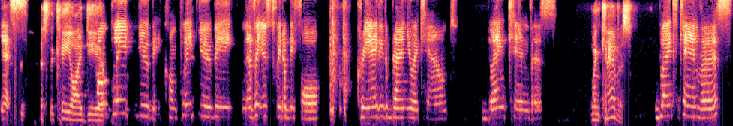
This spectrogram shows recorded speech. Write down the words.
Yes. That's the key idea. Complete newbie, complete newbie, never used Twitter before, created a brand new account, blank canvas. Blank canvas. Blank canvas.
